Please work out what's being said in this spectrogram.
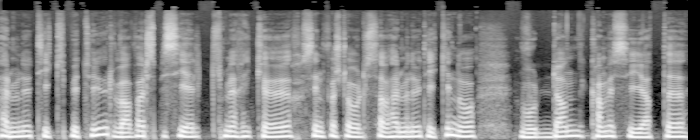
hermeneutikk betyr? Hva var spesielt med Rikør sin forståelse av hermeneutikken, og hvordan kan vi si at det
